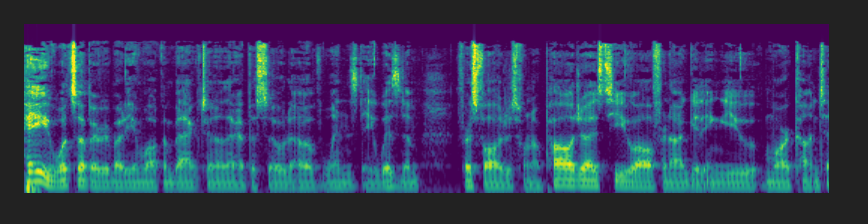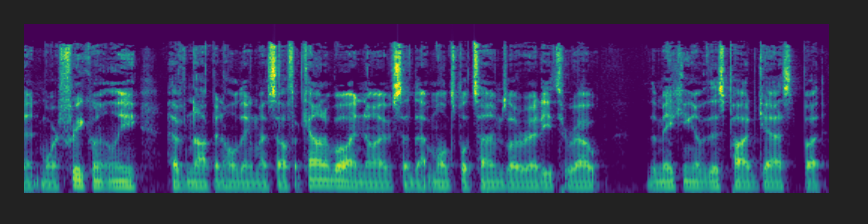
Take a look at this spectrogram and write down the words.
Hey, what's up, everybody, and welcome back to another episode of Wednesday Wisdom. First of all, I just want to apologize to you all for not getting you more content more frequently. Have not been holding myself accountable. I know I've said that multiple times already throughout the making of this podcast, but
